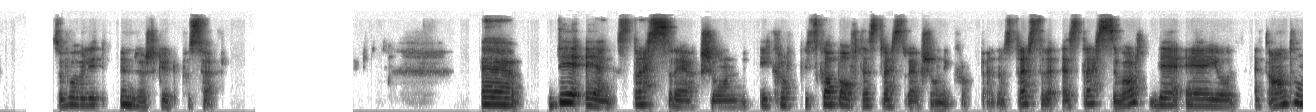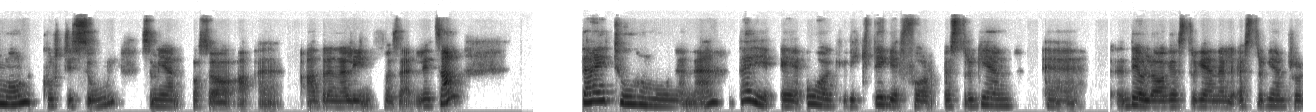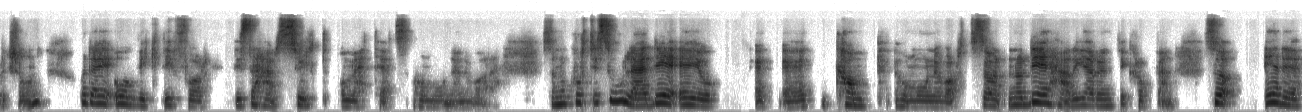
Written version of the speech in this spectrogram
så får vi litt underskudd på søvn. Eh, det er en stressreaksjon i kroppen. Vi skaper ofte en stressreaksjon i kroppen. Og stress, stresset vårt det er jo et annet hormon, kortisol, som igjen også eh, adrenalin, for å si det litt sånn. De to hormonene de er òg viktige for østrogen, eh, det å lage østrogen eller østrogenproduksjon. Og de er òg viktig for disse her sult- og metthetshormonene våre. Så når kortisolet det er jo kamphormonet vårt. Så når det herjer rundt i kroppen, så er det,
